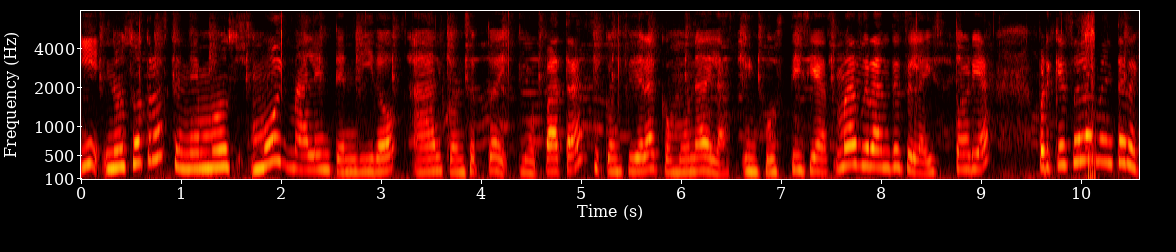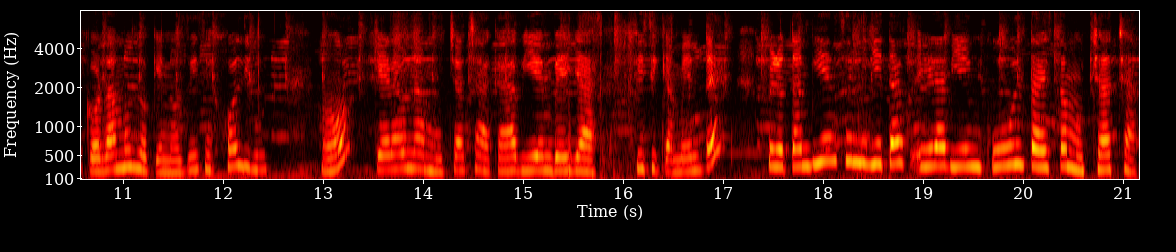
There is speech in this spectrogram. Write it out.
Y nosotros tenemos muy mal entendido al concepto de Cleopatra, se considera como una de las injusticias más grandes de la historia, porque solamente recordamos lo que nos dice Hollywood, ¿no? Que era una muchacha acá bien bella físicamente, pero también semillitas era bien culta esta muchacha.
